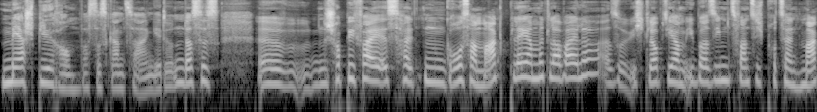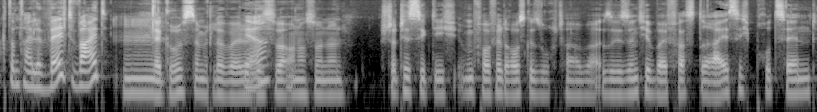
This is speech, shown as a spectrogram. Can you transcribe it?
mehr Spielraum, was das Ganze angeht. Und das ist, äh, Shopify ist halt ein großer Marktplayer mittlerweile. Also ich glaube, die haben über 27 Prozent Marktanteile weltweit. Hm, der größte mittlerweile. Ja. Das war auch noch so eine Statistik, die ich im Vorfeld rausgesucht habe. Also wir sind hier bei fast 30 Prozent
